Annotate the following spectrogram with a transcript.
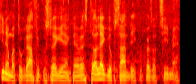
kinematográfikus regénynek nevezte, a legjobb szándékok az a címe.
